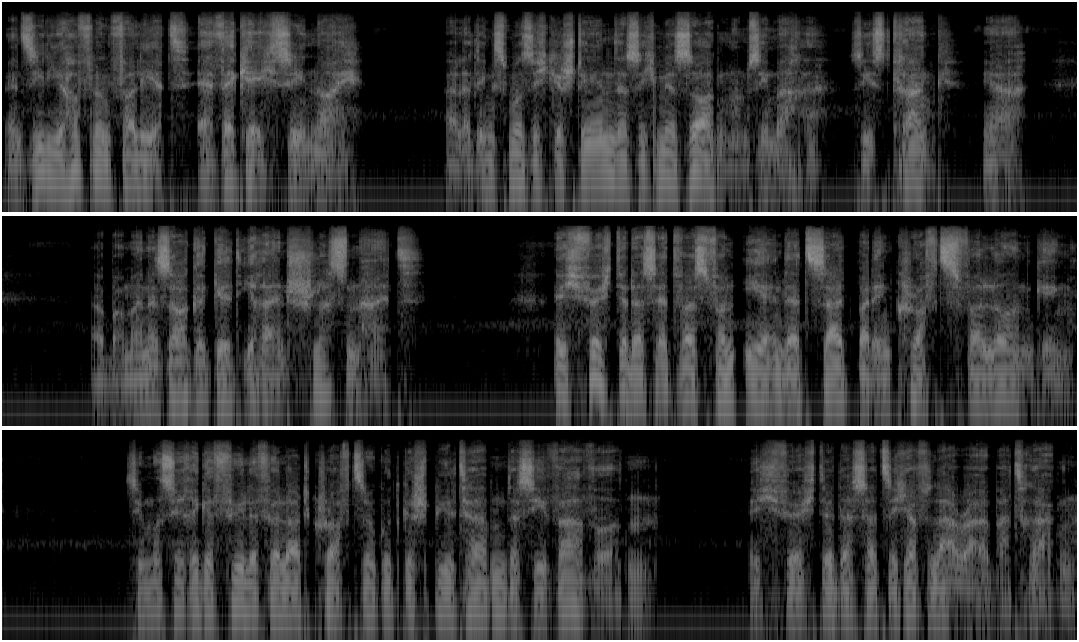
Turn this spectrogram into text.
Wenn sie die Hoffnung verliert, erwecke ich sie neu. Allerdings muss ich gestehen, dass ich mir Sorgen um sie mache. Sie ist krank, ja. Aber meine Sorge gilt ihrer Entschlossenheit. Ich fürchte, dass etwas von ihr in der Zeit bei den Crofts verloren ging. Sie muss ihre Gefühle für Lord Croft so gut gespielt haben, dass sie wahr wurden. Ich fürchte, das hat sich auf Lara übertragen.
